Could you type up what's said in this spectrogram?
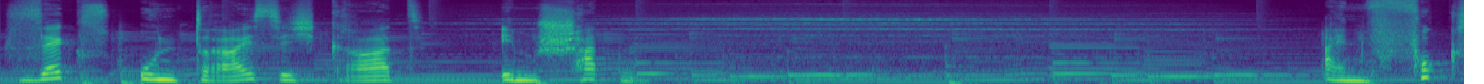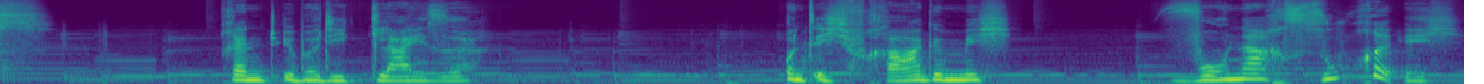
36 Grad im Schatten. Ein Fuchs rennt über die Gleise. Und ich frage mich, wonach suche ich?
